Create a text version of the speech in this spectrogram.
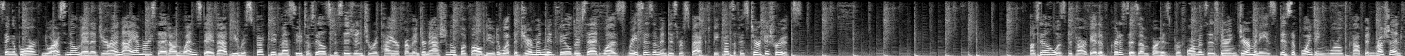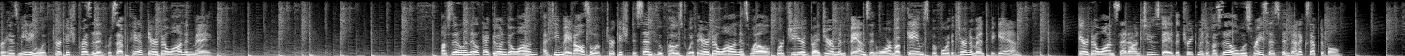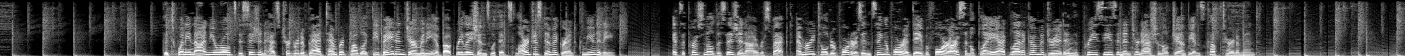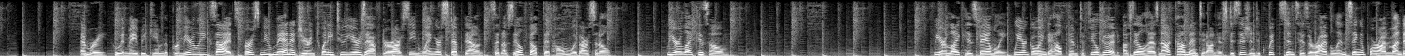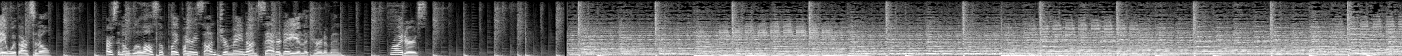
Singapore, new Arsenal manager Unai Emery said on Wednesday that he respected Mesut Ozil's decision to retire from international football due to what the German midfielder said was racism and disrespect because of his Turkish roots. Ozil was the target of criticism for his performances during Germany's disappointing World Cup in Russia and for his meeting with Turkish President Recep Tayyip Erdogan in May. Ozil and İlkay Gündoğan, a teammate also of Turkish descent who posed with Erdogan as well, were cheered by German fans in warm-up games before the tournament began. Erdogan said on Tuesday the treatment of Ozil was racist and unacceptable. The 29-year-old's decision has triggered a bad-tempered public debate in Germany about relations with its largest immigrant community. It's a personal decision I respect, Emery told reporters in Singapore a day before Arsenal play Atletico Madrid in the pre-season International Champions Cup tournament. Emery, who in May became the Premier League side's first new manager in 22 years after Arsene Wenger stepped down, said Ozil felt at home with Arsenal. We are like his home. We are like his family, we are going to help him to feel good. Ozil has not commented on his decision to quit since his arrival in Singapore on Monday with Arsenal. Arsenal will also play Paris Saint-Germain on Saturday in the tournament. Reuters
